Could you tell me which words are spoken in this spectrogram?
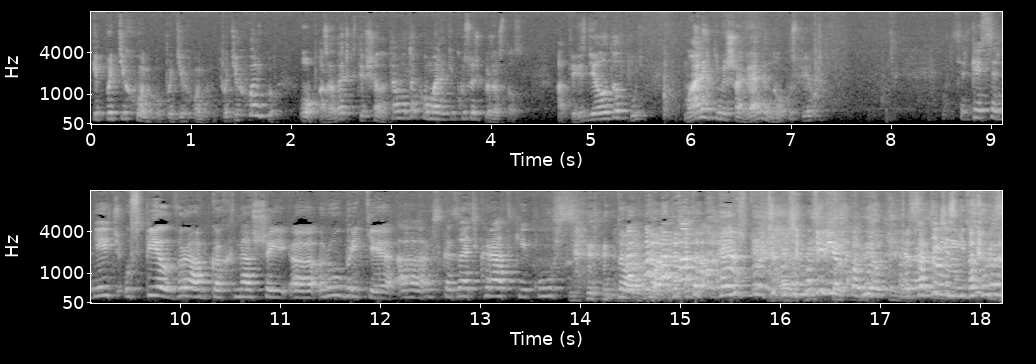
И потихоньку, потихоньку, потихоньку, оп, а задачка решена. Там вот такой маленький кусочек уже остался. А ты сделал этот путь. Маленькими шагами, но к успеху. Сергей Сергеевич успел в рамках нашей э, рубрики э, рассказать краткий курс. Да, да, да. Конечно, очень интересно было. Я Практически затронула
